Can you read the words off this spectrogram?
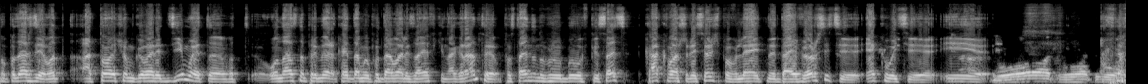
Ну подожди, вот а то, о чем говорит Дима, это вот у нас, например, когда мы подавали заявки на гранты, постоянно нужно было вписать, как ваш research повлияет на diversity, equity и... Вот, вот, вот.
